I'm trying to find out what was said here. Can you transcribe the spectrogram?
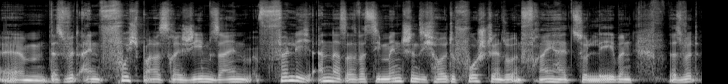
Ähm, das wird ein furchtbares Regime sein, völlig anders, als was die Menschen sich heute vorstellen, so in Freiheit zu leben. Das wird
